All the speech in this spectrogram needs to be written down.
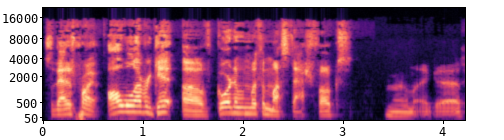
So that is probably all we'll ever get of Gordon with a mustache, folks. Oh my god.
